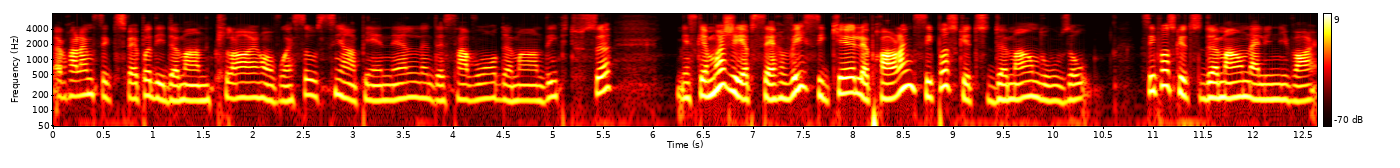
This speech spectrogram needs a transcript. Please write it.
Le problème, c'est que tu ne fais pas des demandes claires. On voit ça aussi en PNL, de savoir demander, puis tout ça. Mais ce que moi, j'ai observé, c'est que le problème, c'est pas ce que tu demandes aux autres. C'est pas ce que tu demandes à l'univers.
